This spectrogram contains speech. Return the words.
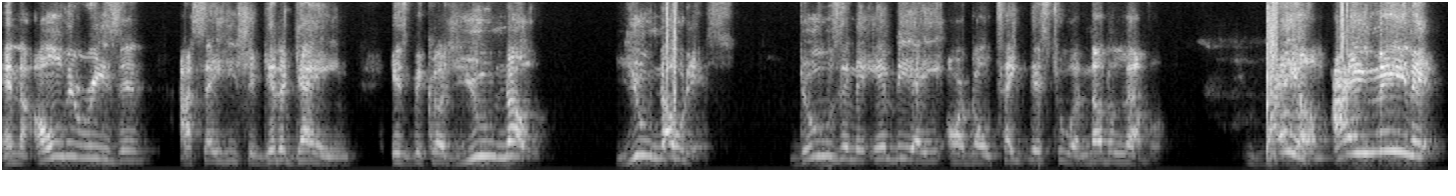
And the only reason I say he should get a game is because you know, you know this. Dudes in the NBA are going to take this to another level. Bam! I ain't mean it.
